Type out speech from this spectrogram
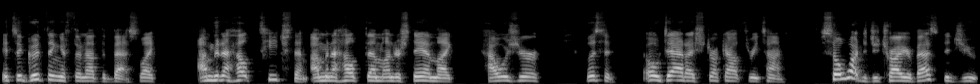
It's a good thing if they're not the best. Like, I'm going to help teach them. I'm going to help them understand, like, how was your, listen, oh, dad, I struck out three times. So what? Did you try your best? Did you,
